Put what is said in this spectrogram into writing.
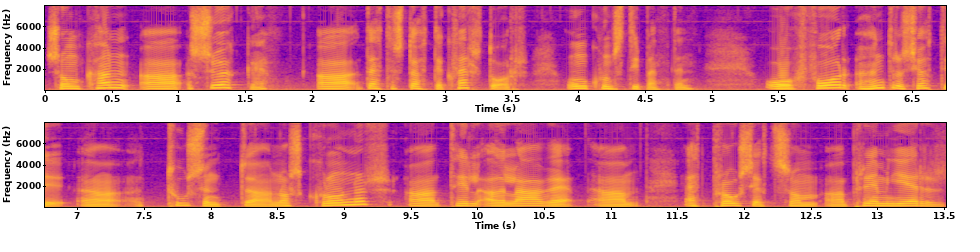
som kan uh, söka uh, detta stötti hvert år, ungkunststipendin og får 170.000 uh, norsk krónur uh, til að laga et projekt som uh, premierer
